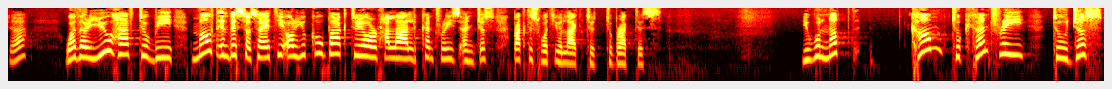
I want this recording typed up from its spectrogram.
yeah? Whether you have to be melt in this society or you go back to your halal countries and just practice what you like to, to practice. You will not come to country to just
